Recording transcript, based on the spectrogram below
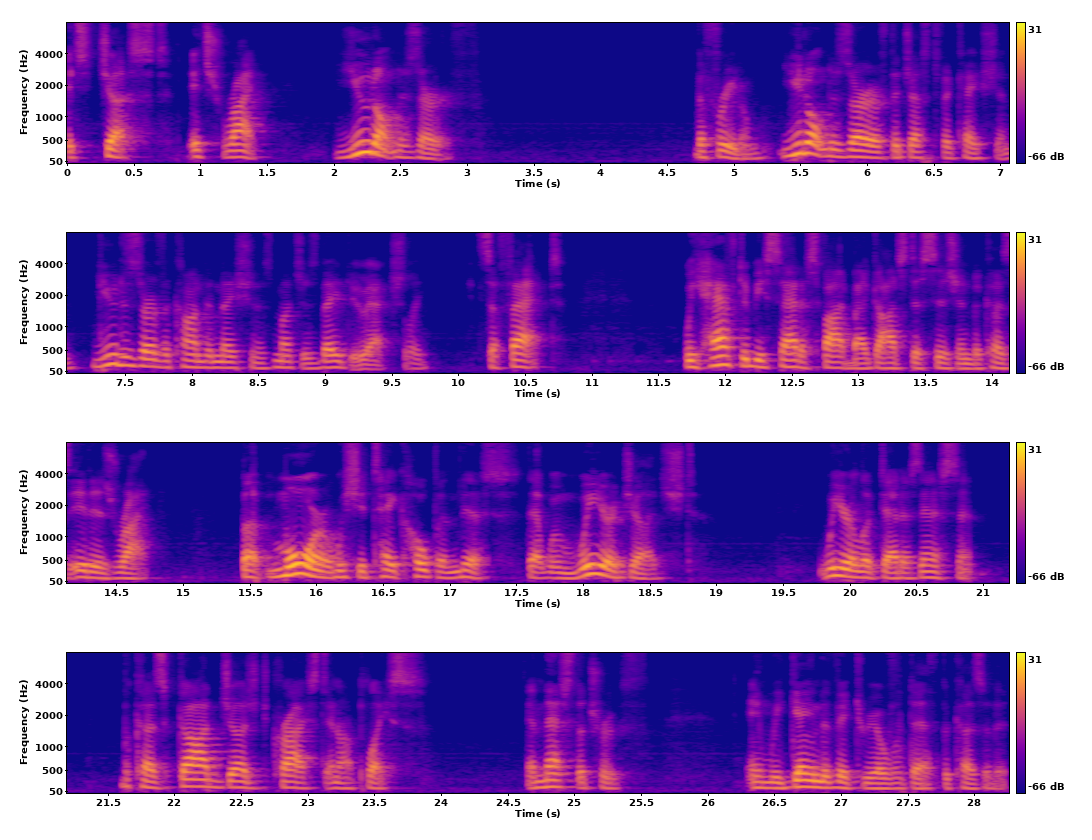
It's just. It's right. You don't deserve the freedom. You don't deserve the justification. You deserve the condemnation as much as they do, actually. It's a fact. We have to be satisfied by God's decision because it is right. But more, we should take hope in this that when we are judged, we are looked at as innocent because God judged Christ in our place. And that's the truth. And we gain the victory over death because of it.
